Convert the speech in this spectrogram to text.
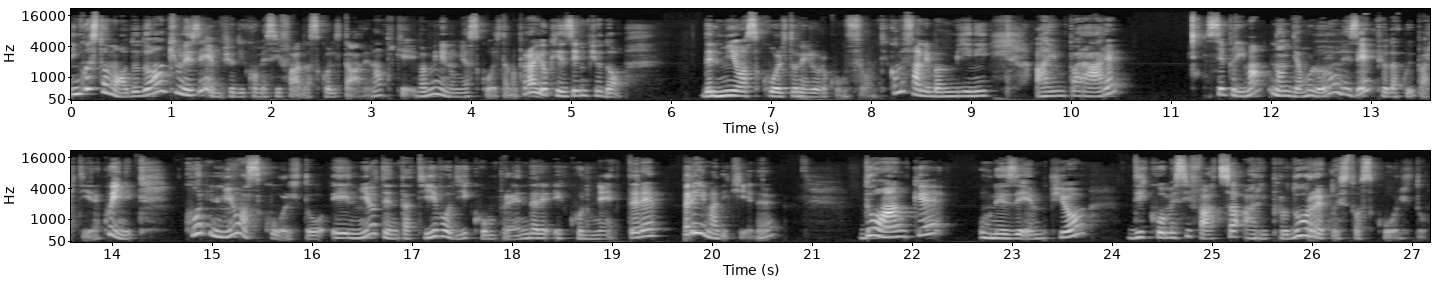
In questo modo do anche un esempio di come si fa ad ascoltare, no? Perché i bambini non mi ascoltano, però io che esempio do del mio ascolto nei loro confronti? Come fanno i bambini a imparare se prima non diamo loro un esempio da cui partire. Quindi con il mio ascolto e il mio tentativo di comprendere e connettere, prima di chiedere, do anche un esempio di come si faccia a riprodurre questo ascolto.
